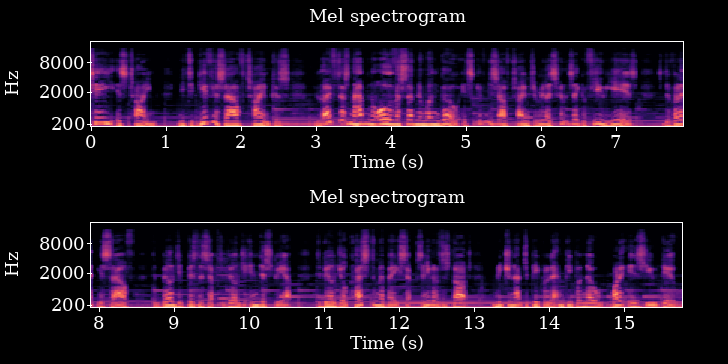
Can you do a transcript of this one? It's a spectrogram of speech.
T is time. You need to give yourself time because life doesn't happen all of a sudden in one go. It's giving yourself time to realize it's going to take a few years to develop yourself, to build your business up, to build your industry up, to build your customer base up. So then you've got to start reaching out to people, letting people know what it is you do.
